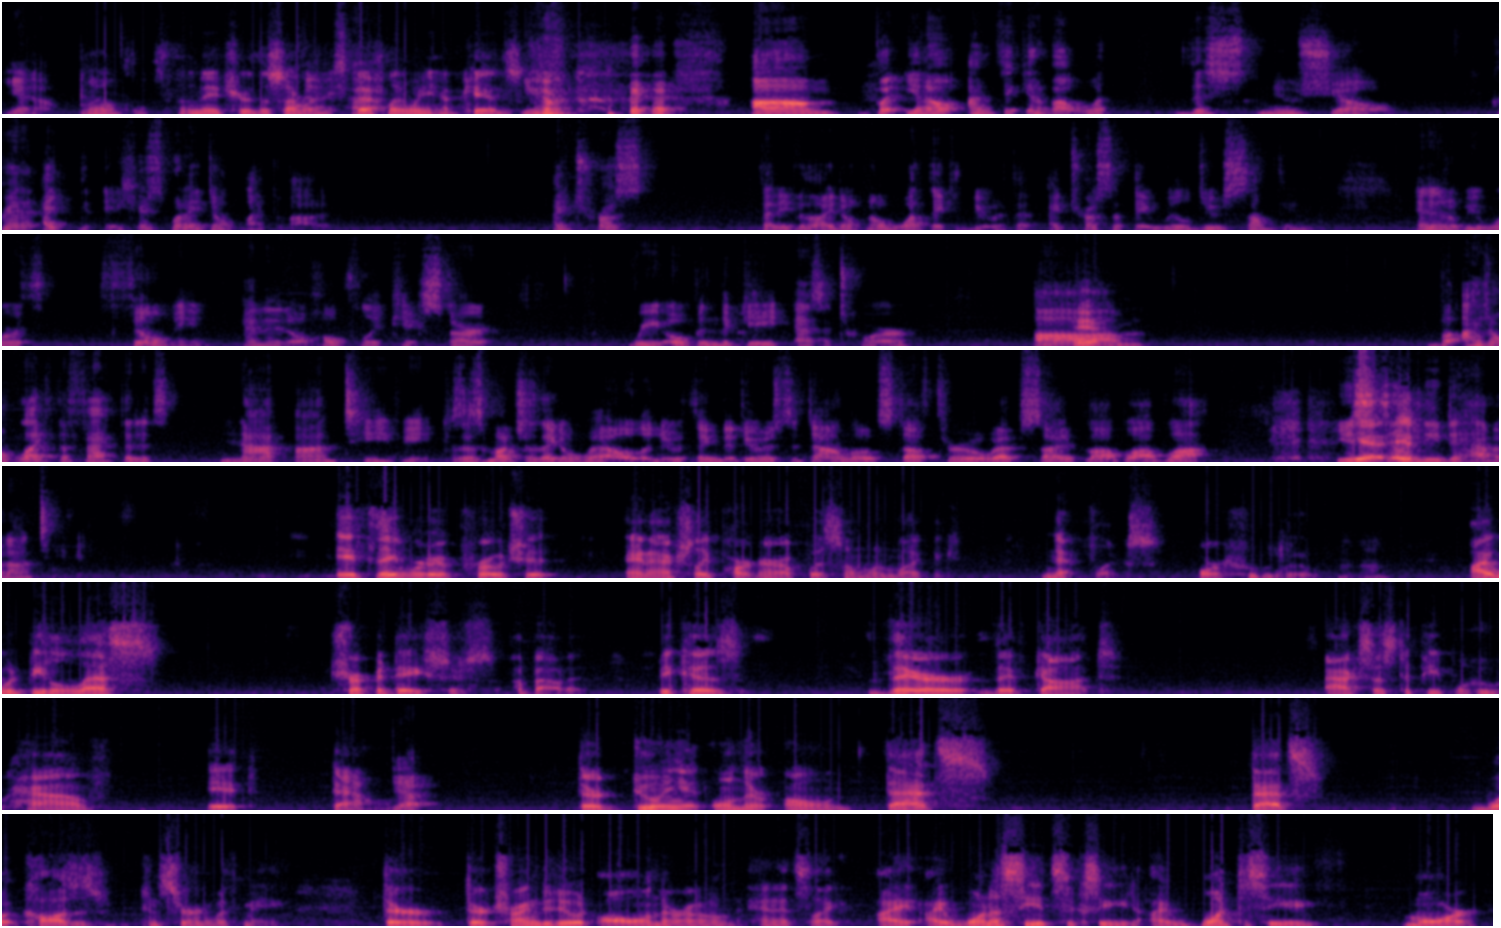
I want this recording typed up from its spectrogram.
you know. Well, it's the nature of the summer. Things happen. Definitely when you have kids. Yeah. um, but you know, I'm thinking about what this new show. Granted, I here's what I don't like about it. I trust that even though I don't know what they can do with it, I trust that they will do something, and it'll be worth filming, and it'll hopefully kickstart, reopen the gate as it were. Um, Yeah. But I don't like the fact that it's not on TV. Because as much as they go, well, the new thing to do is to download stuff through a website, blah, blah, blah. You Yeah, still if- need to have it on TV. If they were to approach it and actually partner up with someone like Netflix or Hulu, Mhm. I would be less trepidatious about it because they're they've got access to people who have it down. Yep. They're doing it on their own. That's that's what causes concern with me. They're they're trying to do it all on their own and it's like I I want to see it succeed. I want to see more,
